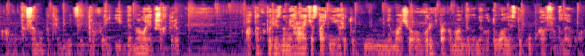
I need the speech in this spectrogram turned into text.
але так само потрібний цей трофей і Динамо, як Шахтарю. А так по-різному грають останні ігри. Тут нема чого говорити про команди. Вони готувались до кубка, особливо.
